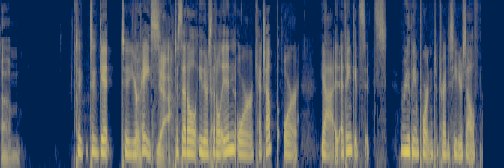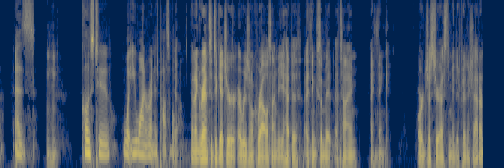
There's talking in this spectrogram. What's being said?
Um, to to get to your The- pace, yeah. to settle either settle in or catch up, or yeah, I, I think it's it's really important to try to seed yourself as Mhm. close to what you want to run as possible. yeah, and then granted, to get your original corral assignment, you had to, I think, submit a time. I think, or just your estimated finish. I don't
